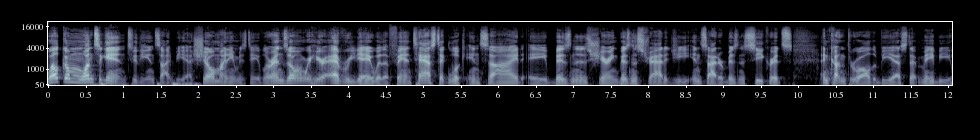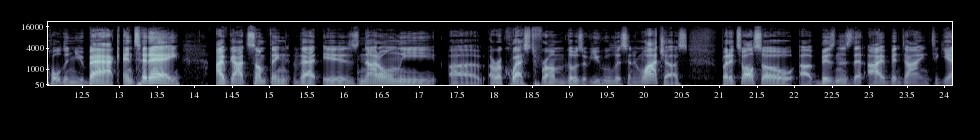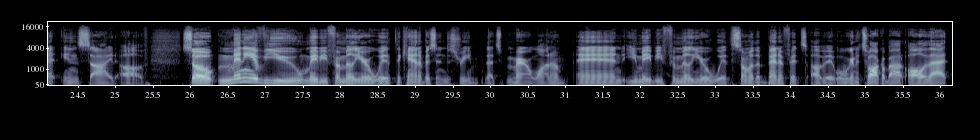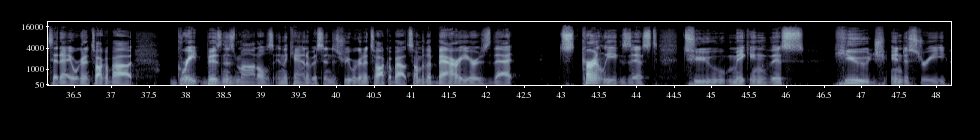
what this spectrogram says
Welcome once again to the Inside BS Show. My name is Dave Lorenzo, and we're here every day with a fantastic look inside a business, sharing business strategy, insider business secrets, and cutting through all the BS that may be holding you back. And today, I've got something that is not only uh, a request from those of you who listen and watch us, but it's also a business that I've been dying to get inside of. So many of you may be familiar with the cannabis industry, that's marijuana, and you may be familiar with some of the benefits of it. Well, we're going to talk about all of that today. We're going to talk about great business models in the cannabis industry. We're going to talk about some of the barriers that currently exist to making this huge industry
